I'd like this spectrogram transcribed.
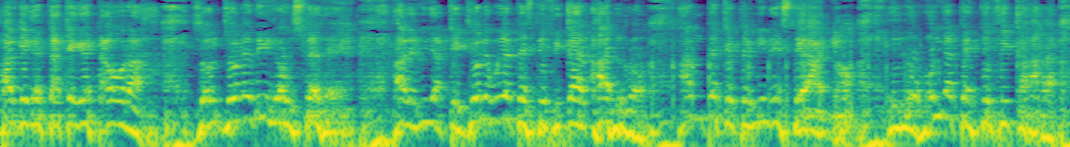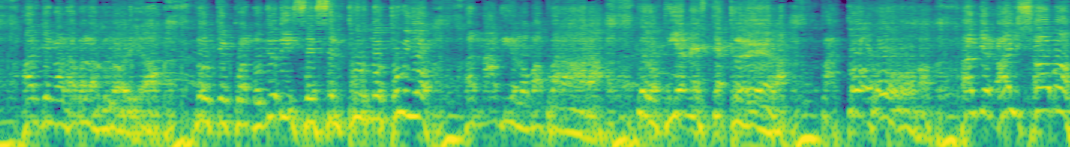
Alguien está aquí en esta hora. Yo, yo le digo a ustedes, aleluya, que yo le voy a testificar algo antes que termine este año. Y lo voy a testificar. Alguien alaba la gloria. Porque cuando Dios dice es el turno tuyo, a nadie lo va a parar. Pero tienes que creer. Pastor, alguien, ay, Sama,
